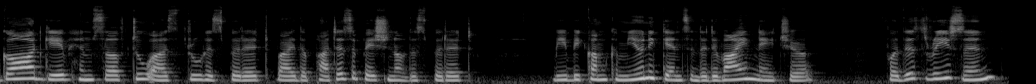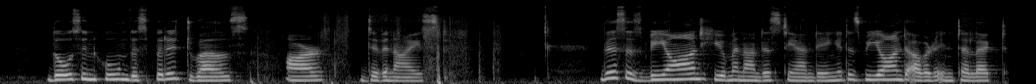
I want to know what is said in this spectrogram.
God gave Himself to us through His Spirit by the participation of the Spirit. We become communicants in the divine nature. For this reason, those in whom the Spirit dwells are divinized. This is beyond human understanding, it is beyond our intellect.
